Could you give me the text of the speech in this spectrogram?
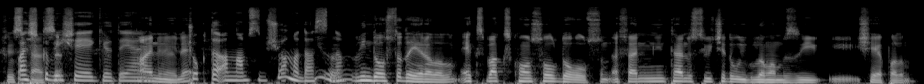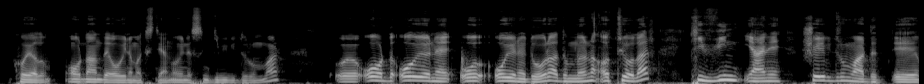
Phil Başka Spencer. bir şeye girdi yani. Aynen öyle. Çok da anlamsız bir şey olmadı aslında. Yo, Windows'ta da yer alalım. Xbox konsolda olsun. Efendim Nintendo Switch'e de uygulamamızı e, şey yapalım, koyalım. Oradan da oynamak isteyen oynasın gibi bir durum var. Orada o yöne o, o yöne doğru adımlarını atıyorlar ki Win yani şöyle bir durum vardı. Ee,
